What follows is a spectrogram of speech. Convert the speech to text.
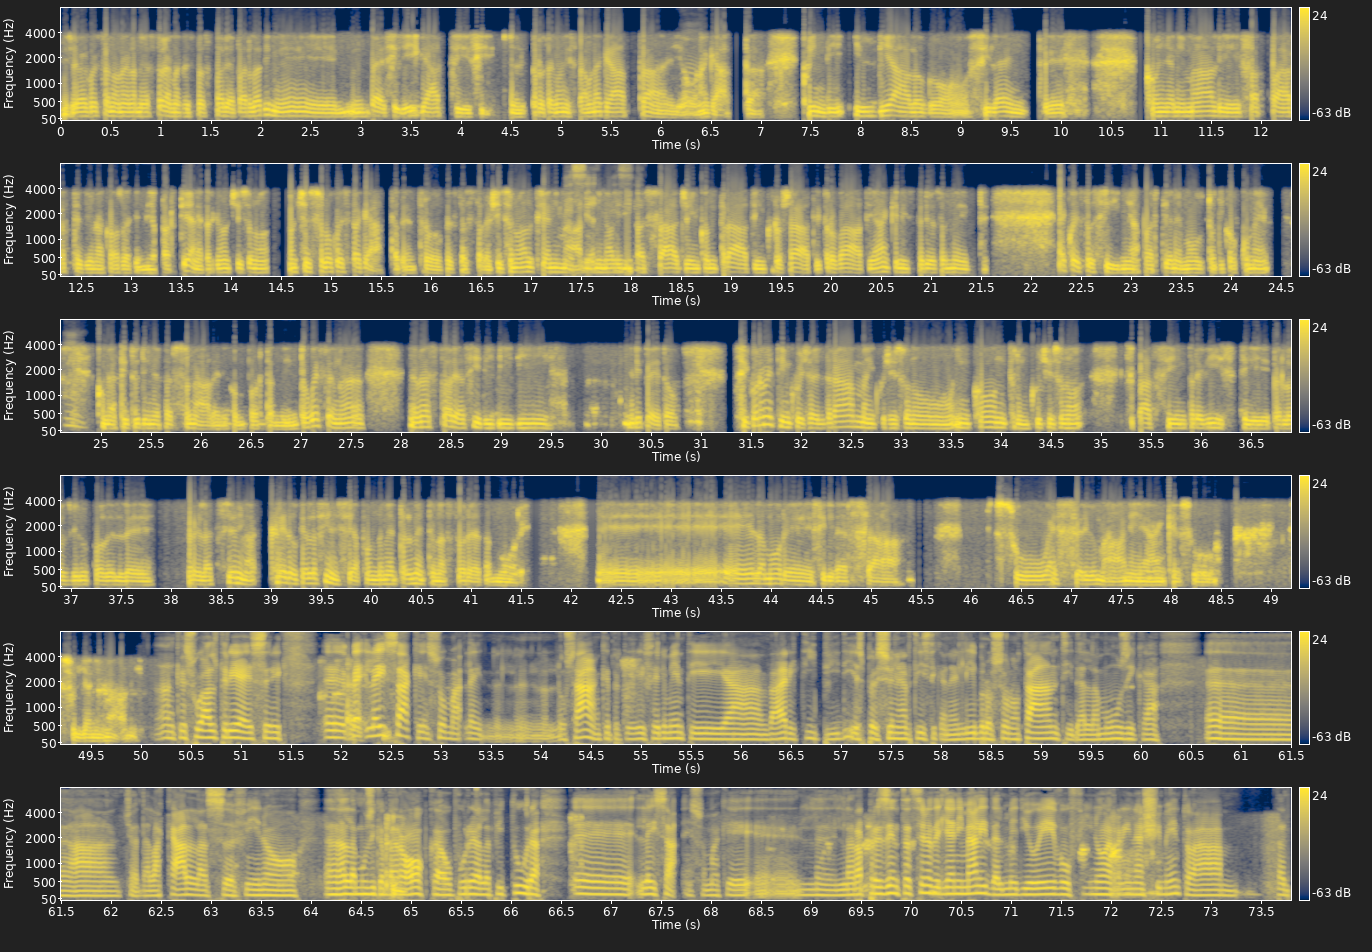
diceva questa non è la mia storia, ma questa storia parla di me. Beh, sì, i gatti, sì, il protagonista ha una gatta, io ho una gatta, quindi il dialogo silente con gli animali fa parte di una cosa che mi appartiene, perché non, sono, non c'è solo questa gatta dentro questa storia, ci sono altri animali, eh sì, animali eh di sì. passaggio, incontrati, incrociati, trovati, anche misteriosamente. E questo sì, mi appartiene molto, dico come, come attitudine personale di comportamento. Questa è una, è una storia sì di, di, di, ripeto, sicuramente in cui c'è il dramma, in cui ci sono incontri, in cui ci sono spazi imprevisti per lo sviluppo delle relazioni, ma credo che alla fine sia fondamentalmente una storia d'amore. E, e l'amore si riversa su esseri umani e anche su, sugli animali. Anche su altri esseri. Eh, beh, lei sa che, insomma, lei lo sa anche perché i riferimenti a vari tipi di espressione artistica nel libro sono tanti, dalla musica, eh, a, cioè dalla Callas fino alla musica barocca oppure alla pittura. Eh, lei sa, insomma, che eh, la rappresentazione degli animali dal Medioevo fino al Rinascimento ha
